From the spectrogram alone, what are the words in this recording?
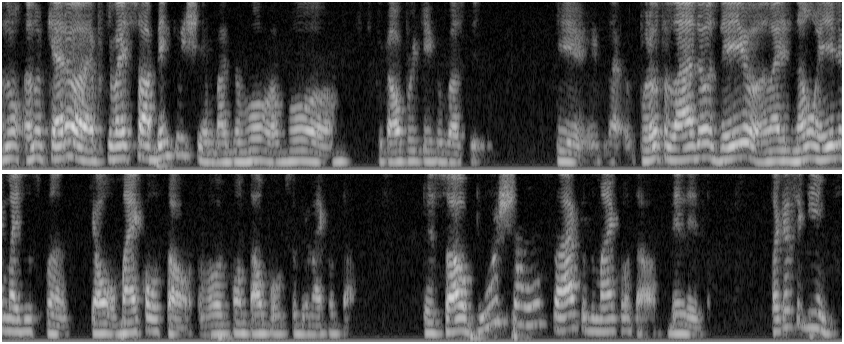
Eu não, eu não quero, é porque vai soar bem clichê, mas eu vou, eu vou explicar o porquê que eu gosto dele. Que, por outro lado, eu odeio, mas não ele, mas os fãs, que é o Michael Tal. Eu vou contar um pouco sobre o Michael Tal. O pessoal puxa um saco do Michael Tal, beleza. Só que é o seguinte,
